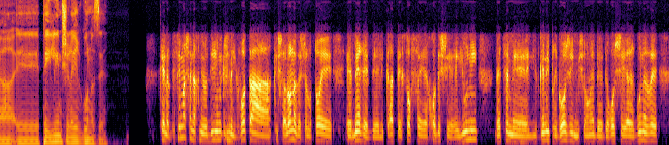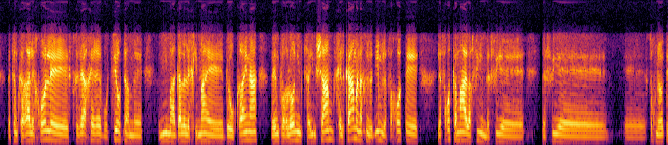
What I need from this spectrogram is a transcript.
הפעילים של הארגון הזה? כן, אז לפי מה שאנחנו יודעים, בעקבות הכישלון הזה של אותו מרד לקראת סוף חודש יוני, בעצם אה, יבגני פריגוז'ין, מי שעומד אה, בראש הארגון הזה, בעצם קרא לכל אה, שכירי החרב, הוציא אותם ממעגל הלחימה באוקראינה, והם כבר לא נמצאים שם. חלקם, אנחנו יודעים, לפחות, לפחות כמה אלפים, לפי, לפי סוכנויות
